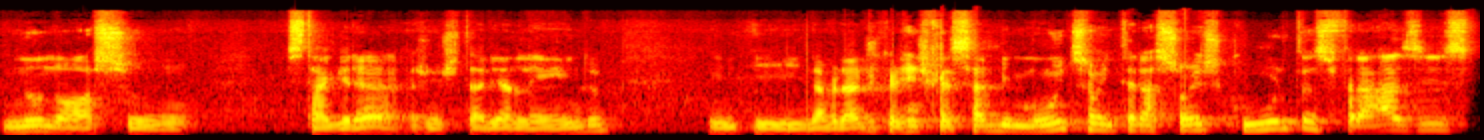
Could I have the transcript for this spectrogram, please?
no nosso Instagram, a gente estaria lendo E, e, na verdade o que a gente recebe muito são interações curtas, frases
